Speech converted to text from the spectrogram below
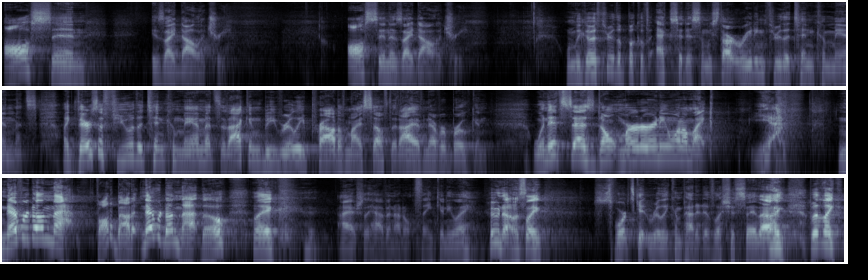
all sin is idolatry. All sin is idolatry. When we go through the book of Exodus and we start reading through the Ten Commandments, like there's a few of the Ten Commandments that I can be really proud of myself that I have never broken. When it says don't murder anyone, I'm like, yeah, never done that. Thought about it, never done that though. Like, I actually haven't, I don't think anyway. Who knows? Like, sports get really competitive, let's just say that. Like, but like,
